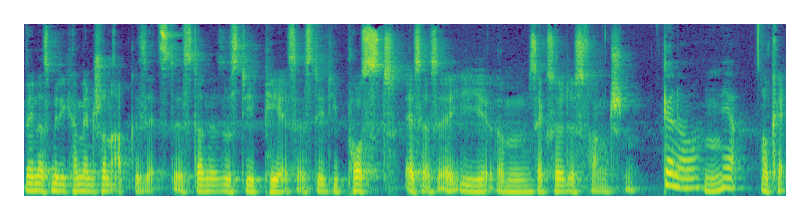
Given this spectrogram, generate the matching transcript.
wenn das Medikament schon abgesetzt ist, dann ist es die PSSD, die Post-SSRI ähm, Sexual Dysfunction. Genau, hm? ja. Okay.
